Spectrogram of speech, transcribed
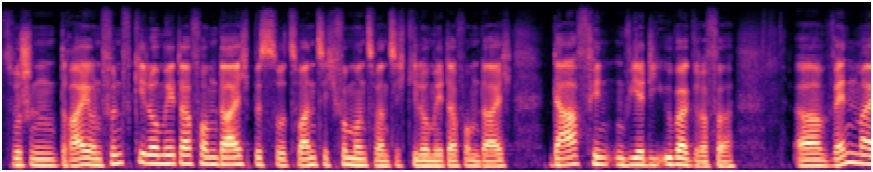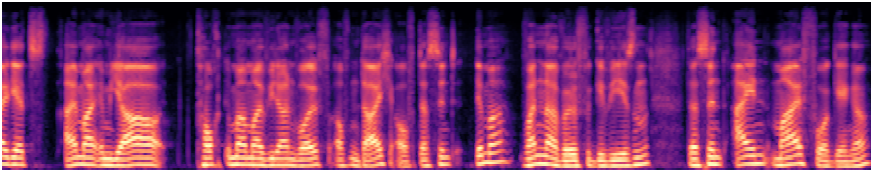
zwischen drei und fünf Kilometer vom Deich bis zu 20, 25 Kilometer vom Deich. Da finden wir die Übergriffe. Äh, wenn mal jetzt einmal im Jahr taucht immer mal wieder ein Wolf auf dem Deich auf. Das sind immer Wanderwölfe gewesen. Das sind Einmalvorgänge.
